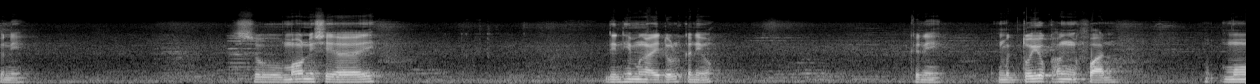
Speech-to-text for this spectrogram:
Kani. So, mao ni siya ay dinhi mga idol kani oh. Kani. Magtuyok ang fan mo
